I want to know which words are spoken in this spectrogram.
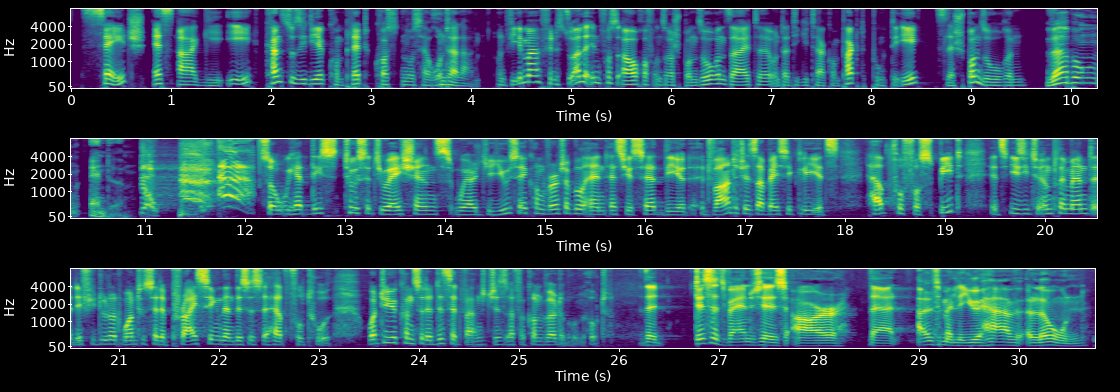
Sage, S-A-G-E, kannst du sie dir komplett kostenlos herunterladen. Und wie immer findest du alle Infos auch auf unserer Sponsorenseite unter digitalkompakt.de/slash Sponsoren. Werbung Ende. So we had these two situations where you use a convertible, and as you said, the advantages are basically it's helpful for speed, it's easy to implement, and if you do not want to set a pricing, then this is a helpful tool. What do you consider disadvantages of a convertible note? The disadvantages are that ultimately you have a loan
